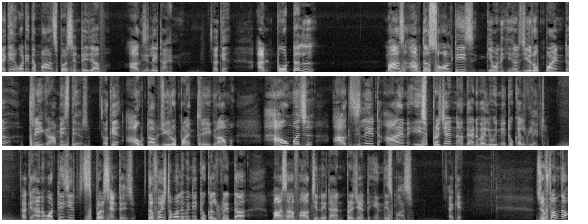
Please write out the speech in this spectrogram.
Okay. What is the mass percentage of oxalate ion? Okay. And total mass of the salt is given here 0.3 gram is there okay out of 0.3 gram how much oxalate ion is present and that value we need to calculate okay and what is its percentage the first of all we need to calculate the mass of oxalate ion present in this mass okay so from the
